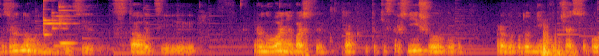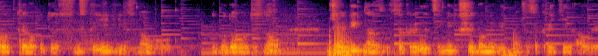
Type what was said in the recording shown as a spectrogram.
зруйновані такі ці стали ці руйнування, бачите, так, такі страшні, що правдоподобні яку часть собору треба буде знести і знову відбудовувати знову. Вже вікна закрили цими шибами, вікна вже закриті, але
